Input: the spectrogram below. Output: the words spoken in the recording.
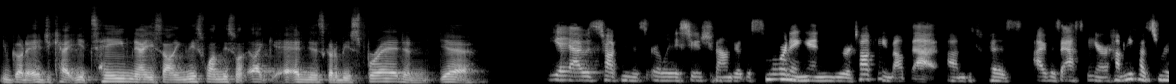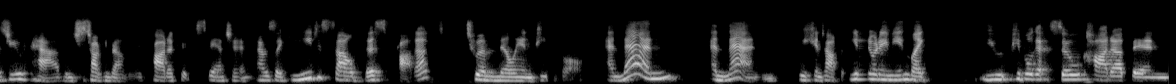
You've got to educate your team. Now you're selling this one, this one, like, and there's got to be a spread, and yeah yeah, I was talking to this early stage founder this morning, and we were talking about that um, because I was asking her how many customers you have, and she's talking about like product expansion. I was like, you need to sell this product to a million people, and then and then we can talk. You know what I mean? Like you, people get so caught up in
